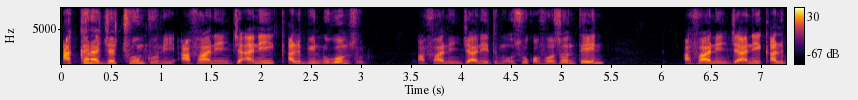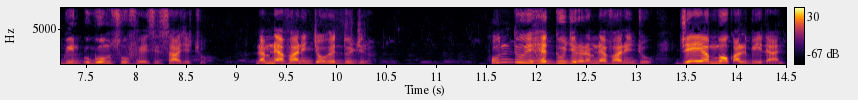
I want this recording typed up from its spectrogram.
akkana jechuun kun afaaniin ja'anii qalbiin dhugoomsuudha. Afaaniin ja'aniitu usuu qofa osoo hin ta'in afaaniin ja'anii qalbiin dhugoomsuu feesisaa jechuudha. Namni afaaniin ja'u hedduu jira. Hedduu jira namni afaan hin jiru je'ee ammoo qalbiidhaan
